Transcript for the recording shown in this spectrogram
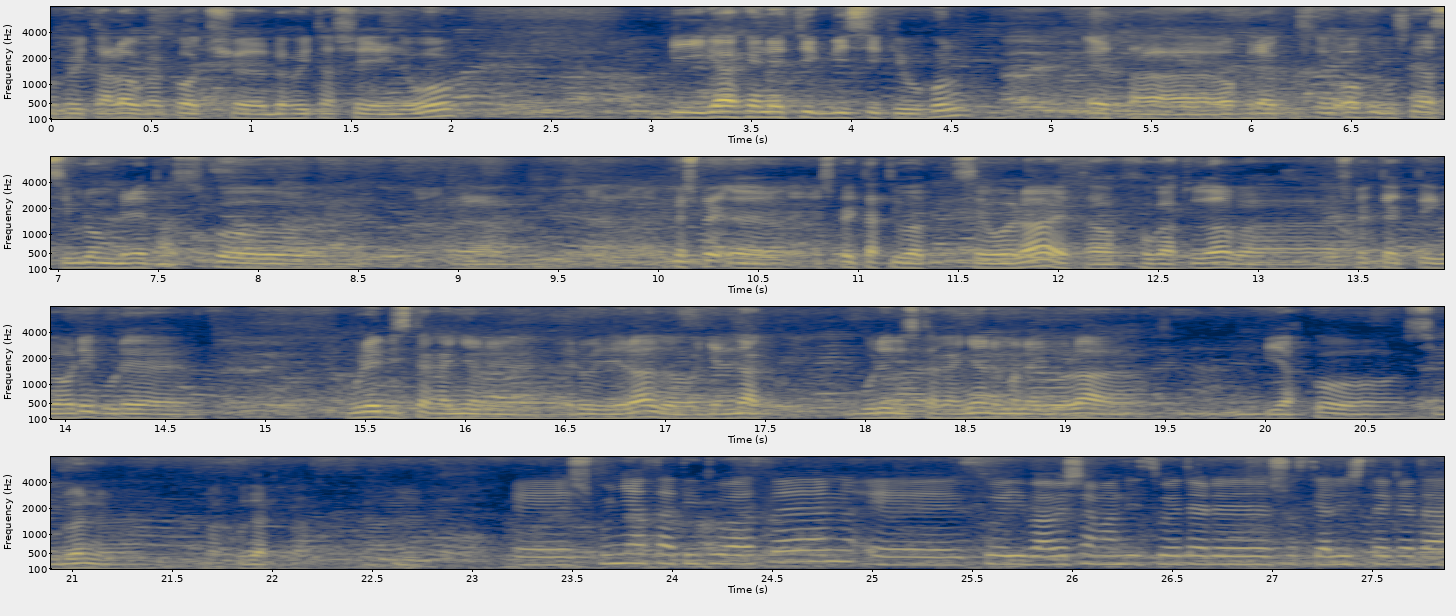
behoita laukakotx behoita sei egin dugu. Bigarrenetik biziki ukun, eta hori ikusten, hori ikusten da ziburun benetazko eh, perspe, eh, espektatiba zegoela, eta fogatu da, ba, espektatiba hori gure gure bizka gainean erori dira, edo jendak gure bizka gainean eman nahi duela biharko ziburuen bakudaketa. E, eskuina zatitua zen, e, zuei babesa eman dizuet ere sozialistek eta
